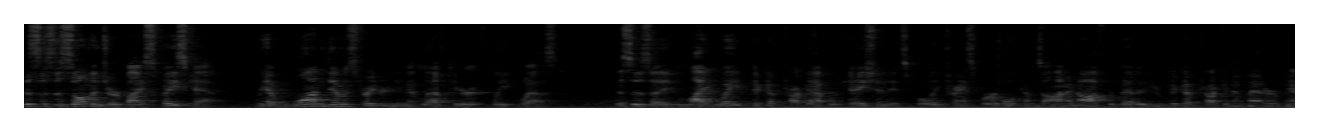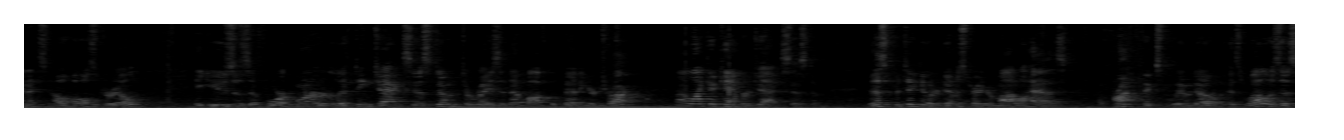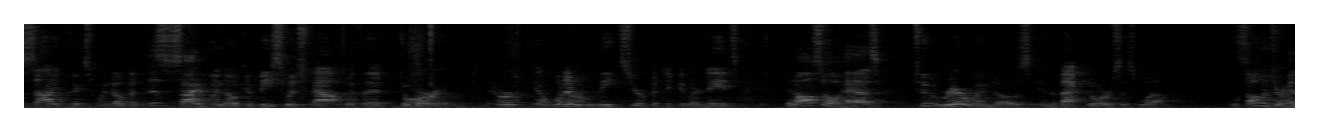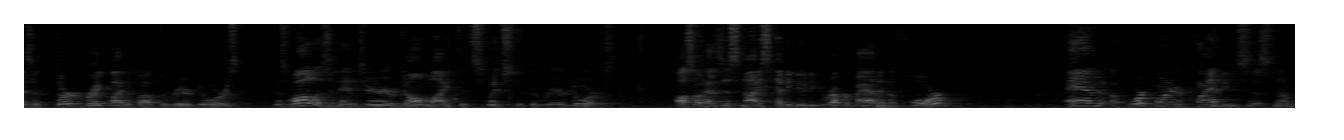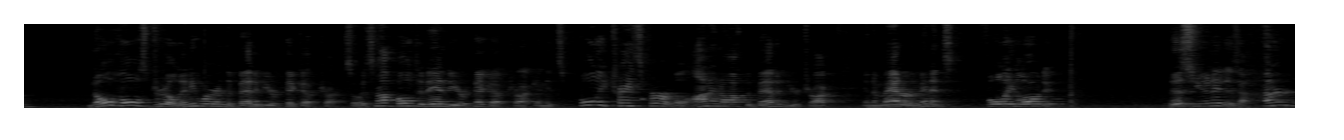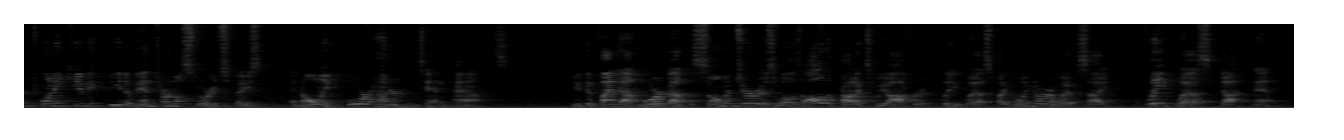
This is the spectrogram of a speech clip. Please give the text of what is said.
This is the Somanger by SpaceKap. We have one demonstrator unit left here at Fleet West. This is a lightweight pickup truck application. It's fully transferable, comes on and off the bed of your pickup truck in a matter of minutes, no holes drilled. It uses a four-corner lifting jack system to raise it up off the bed of your truck, not like a camper jack system. This particular demonstrator model has front fixed window as well as a side fixed window, but this side window can be switched out with a door or you know whatever meets your particular needs. It also has two rear windows in the back doors as well. The Somanger has a third brake light above the rear doors, as well as an interior dome light that's switched at the rear doors. Also has this nice heavy-duty rubber mat in the floor, and a four-corner clamping system. No holes drilled anywhere in the bed of your pickup truck, so it's not bolted into your pickup truck, and it's fully transferable on and off the bed of your truck in a matter of minutes, fully loaded. This unit is 120 cubic feet of internal storage space and only 410 pounds. You can find out more about the Somanger as well as all the products we offer at Fleetwest by going to our website, fleetwest.net.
